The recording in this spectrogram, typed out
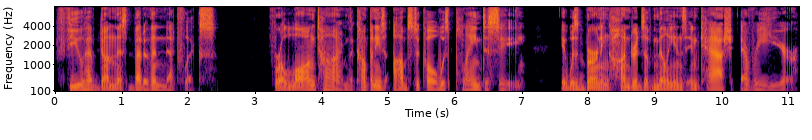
Few have done this better than Netflix. For a long time, the company's obstacle was plain to see. It was burning hundreds of millions in cash every year.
